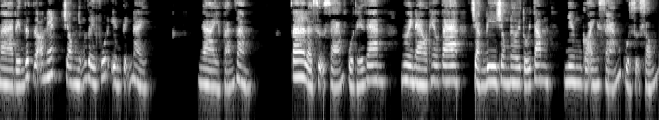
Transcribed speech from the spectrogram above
mà đến rất rõ nét trong những giây phút yên tĩnh này. Ngài phán rằng, ta là sự sáng của thế gian, người nào theo ta chẳng đi trong nơi tối tăm nhưng có ánh sáng của sự sống.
